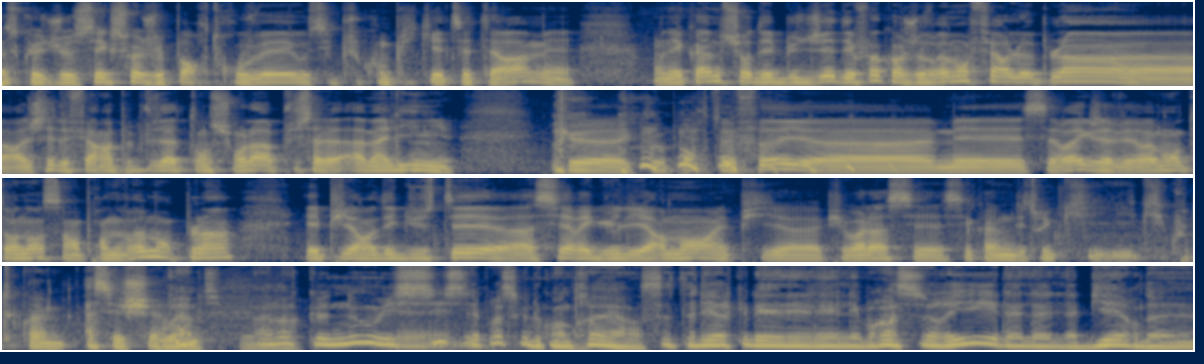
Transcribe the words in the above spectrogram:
Parce que je sais que soit je vais pas en retrouver ou c'est plus compliqué, etc. Mais on est quand même sur des budgets. Des fois, quand je veux vraiment faire le plein, euh, j'essaie de faire un peu plus attention là, plus à, à ma ligne que, qu'au portefeuille. euh, mais c'est vrai que j'avais vraiment tendance à en prendre vraiment plein et puis à en déguster euh, assez régulièrement. Et puis, euh, puis voilà, c'est, c'est quand même des trucs qui, qui coûtent quand même assez cher. Ouais, un petit peu. Alors que nous, ici, c'est presque le contraire. C'est-à-dire que les, les- les brasseries, la, la- la bière de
